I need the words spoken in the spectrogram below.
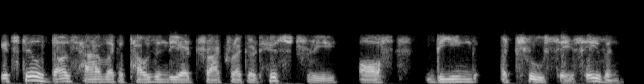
it still does have like a thousand year track record history of being a true safe haven.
